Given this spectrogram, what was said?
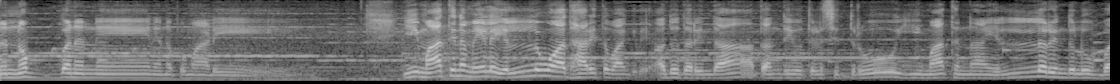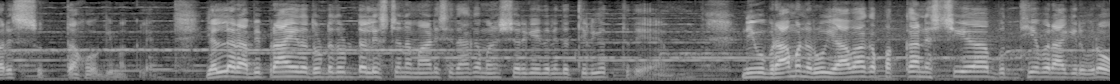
ನನ್ನೊಬ್ಬನನ್ನೇ ನೆನಪು ಮಾಡಿ. ಈ ಮಾತಿನ ಮೇಲೆ ಎಲ್ಲವೂ ಆಧಾರಿತವಾಗಿದೆ. ಅದುದರಿಂದ ತಂದೆಯು ತಿಳಿಸಿದ್ರು, ಈ ಮಾತನ್ನು ಎಲ್ಲರಿಂದಲೂ ಬರೆಸುತ್ತಾ ಹೋಗಿ ಮಕ್ಕಳೇ. ಎಲ್ಲರ ಅಭಿಪ್ರಾಯದ ದೊಡ್ಡ ದೊಡ್ಡ ಲಿಸ್ಟನ್ನು ಮಾಡಿಸಿದಾಗ ಮನುಷ್ಯರಿಗೆ ಇದರಿಂದ ತಿಳಿಯುತ್ತದೆ. ನೀವು ಬ್ರಾಹ್ಮಣರು ಯಾವಾಗ ಪಕ್ಕಾ ನಿಶ್ಚಯ ಬುದ್ಧಿಯವರಾಗಿರುವರೋ,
